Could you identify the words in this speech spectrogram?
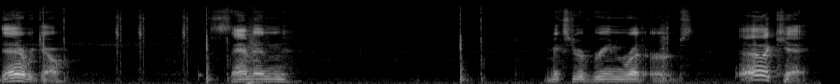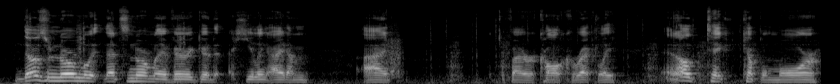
There we go. Salmon. Mixture of green and red herbs. Okay. Those are normally, that's normally a very good healing item. I, if I recall correctly. And I'll take a couple more.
